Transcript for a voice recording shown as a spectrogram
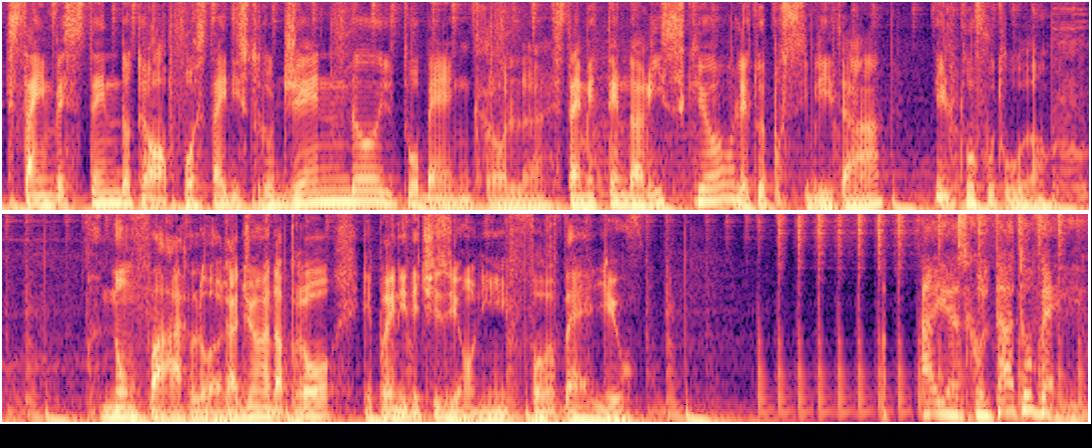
Stai investendo troppo, stai distruggendo il tuo bankroll, stai mettendo mettendo a rischio le tue possibilità, il tuo futuro. Non farlo, ragiona da pro e prendi decisioni for value. Hai ascoltato Value,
